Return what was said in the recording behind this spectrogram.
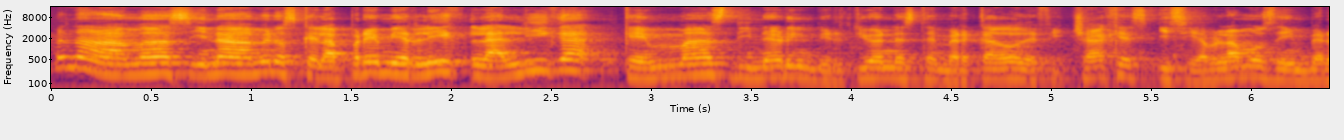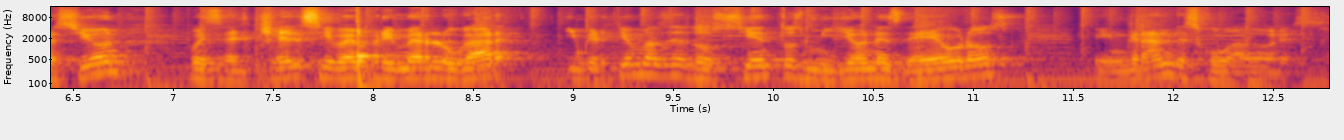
Pues nada más y nada menos que la Premier League, la liga que más dinero invirtió en este mercado de fichajes. Y si hablamos de inversión, pues el Chelsea va en primer lugar, invirtió más de 200 millones de euros en grandes jugadores.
